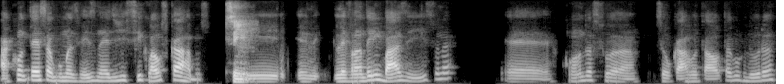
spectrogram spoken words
acontece algumas vezes, né, de ciclar os carbos. sim, E levando em base isso, né, é, quando a sua seu carbo está alto, a gordura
